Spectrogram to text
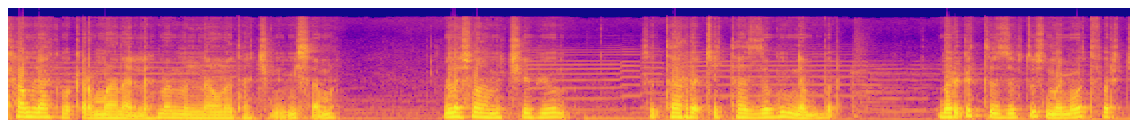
ከአምላክ በቀር ማን አለ ህመምና እውነታችን የሚሰማ? ለሰው አምቼ ቢሆን ስታረቅ ይታዘቡኝ ነበር። በእርግጥ ትዝብት ውስጥ መግባት ፈርቼ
